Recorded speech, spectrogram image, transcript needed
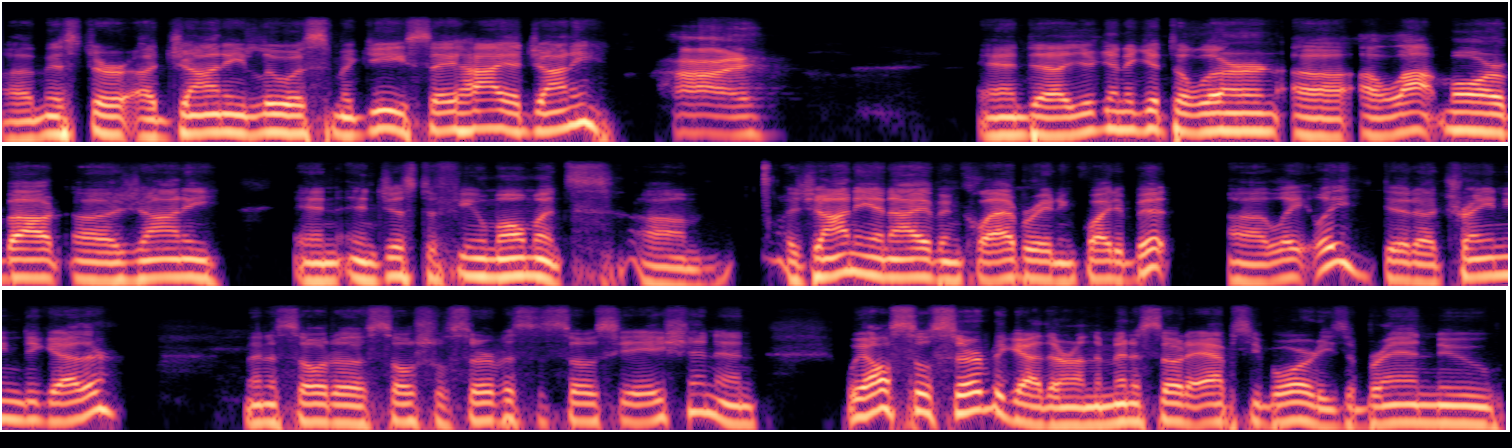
uh, Mr. Uh, Ajani Lewis McGhee. Say hi, Ajani. Hi. And uh, you're going to get to learn uh, a lot more about uh, Ajani in in just a few moments. Um, Ajani and I have been collaborating quite a bit uh, lately. Did a training together, Minnesota Social Service Association, and we also serve together on the Minnesota APSE board. He's a brand new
